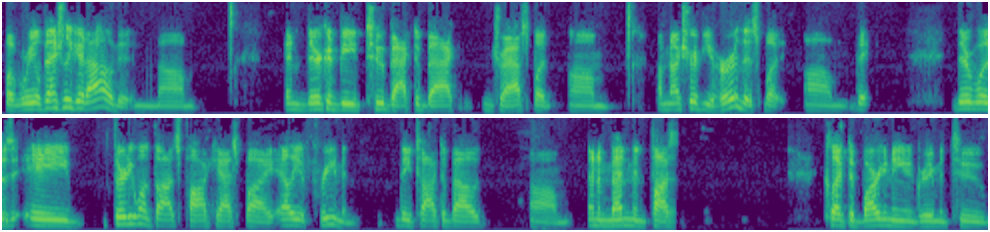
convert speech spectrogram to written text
but we'll eventually get out of it. And um and there could be two back to back drafts but um i'm not sure if you heard this but um they, there was a 31 thoughts podcast by elliot friedman they talked about um an amendment possible collective bargaining agreement to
